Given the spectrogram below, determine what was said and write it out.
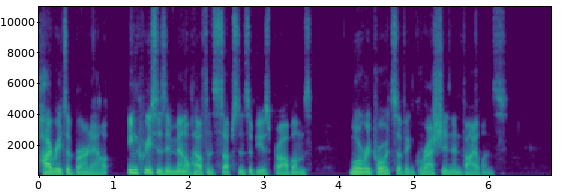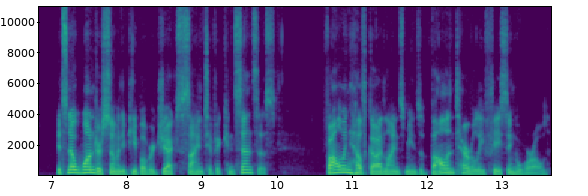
high rates of burnout, increases in mental health and substance abuse problems, more reports of aggression and violence. It's no wonder so many people reject scientific consensus. Following health guidelines means voluntarily facing a world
